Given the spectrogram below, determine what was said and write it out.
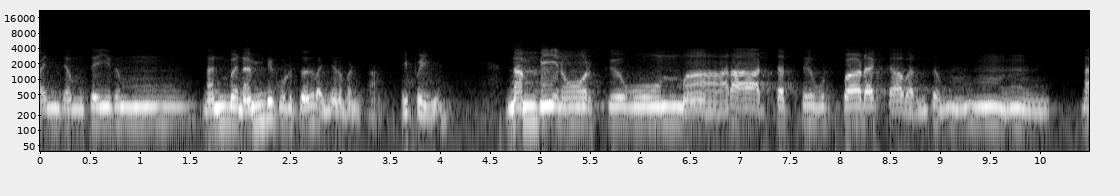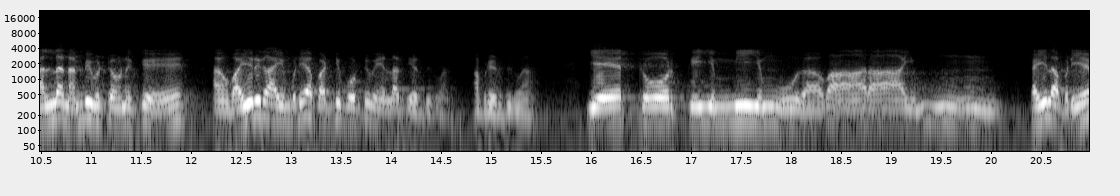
வஞ்சம் செய்தும் நண்பு நம்பி கொடுத்தது வஞ்சனம் பண்ணிட்டான். இப்படியும் நம்பினோர்க்கு ஊன் மாறாட்டத்து உட்பட கவர்ந்தும். நல்ல நம்பி விட்டவனுக்கு அவன் வயிறு காயும்படியா பட்டி போட்டு எல்லாத்தையும் எடுத்துக்குவான். அப்படி எடுத்துக்குவான். ஏற்றோர்க்கு இம்மியும் உதவாராயும் கையில் அப்படியே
